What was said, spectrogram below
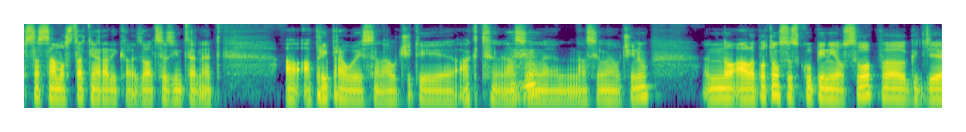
sa samostatne radikalizovala cez internet a, a pripravuje sa na určitý akt násilné, mm-hmm. násilného činu. No ale potom sú skupiny osôb, e, kde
